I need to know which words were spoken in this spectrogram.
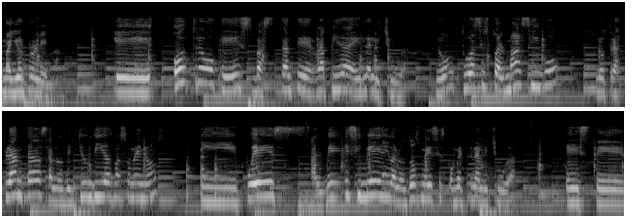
mayor problema. Eh, otro que es bastante rápida es la lechuga, ¿no? Tú haces tu almácigo, lo trasplantas a los 21 días más o menos y puedes al mes y medio, a los dos meses, comerte una lechuga. Este,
